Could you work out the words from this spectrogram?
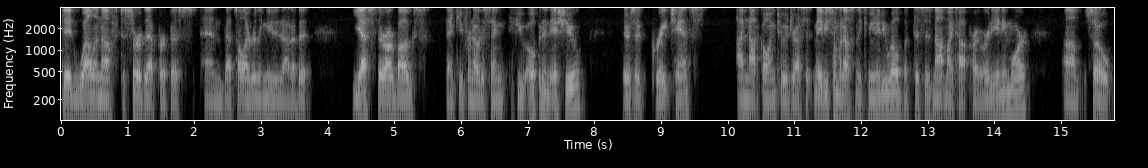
did well enough to serve that purpose, and that's all I really needed out of it. Yes, there are bugs. Thank you for noticing. If you open an issue, there's a great chance I'm not going to address it. Maybe someone else in the community will, but this is not my top priority anymore. Um, so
